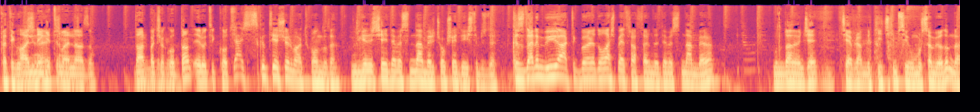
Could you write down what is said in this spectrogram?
kategorisine Haline getirmen şey- lazım. Dar Önümüzdeki paça kottan erotik. Ya işte sıkıntı yaşıyorum artık onda da. Ülkenin şey demesinden beri çok şey değişti bizde. Kızların büyüğü artık böyle dolaşma etraflarında demesinden beri. Bundan önce çevremdeki hiç kimseyi umursamıyordum da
